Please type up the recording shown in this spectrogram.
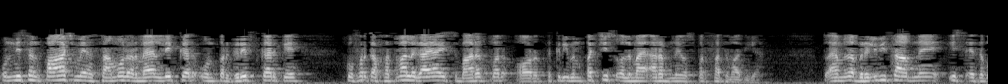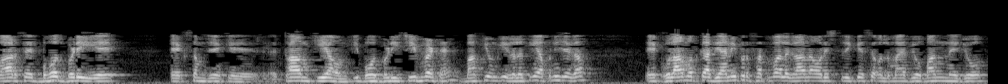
انیس سو پانچ میں حسام الرمین لکھ کر ان پر گرفت کر کے کفر کا فتوا لگایا اس عبارت پر اور تقریباً پچیس علماء عرب نے اس پر فتوا دیا۔ تو احمد بریلوی صاحب نے اس اعتبار سے بہت بڑی یہ ایک سمجھے کہ کام کیا، ان کی بہت بڑی اچیومنٹ ہے۔ باقی ان کی غلطیاں اپنی جگہ۔ ایک غلامت کا دیانی پر فتوا لگانا اور اس طریقے سے علماء دیوبند نے جو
